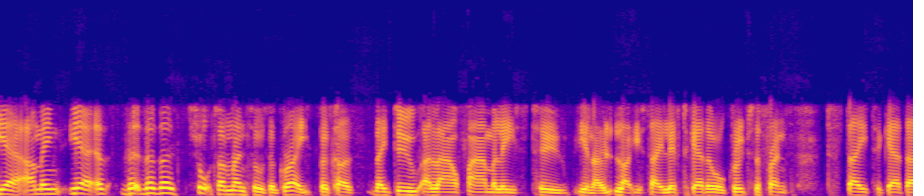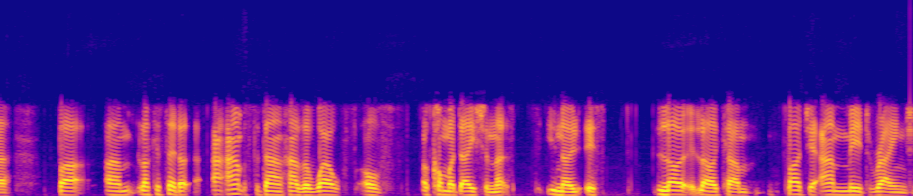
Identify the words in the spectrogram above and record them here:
Yeah, I mean, yeah, uh, the, the, those short-term rentals are great because they do allow families to, you know, like you say, live together or groups of friends to stay together. But um, like I said, uh, Amsterdam has a wealth of accommodation that's, you know, it's low, like um, budget and mid-range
